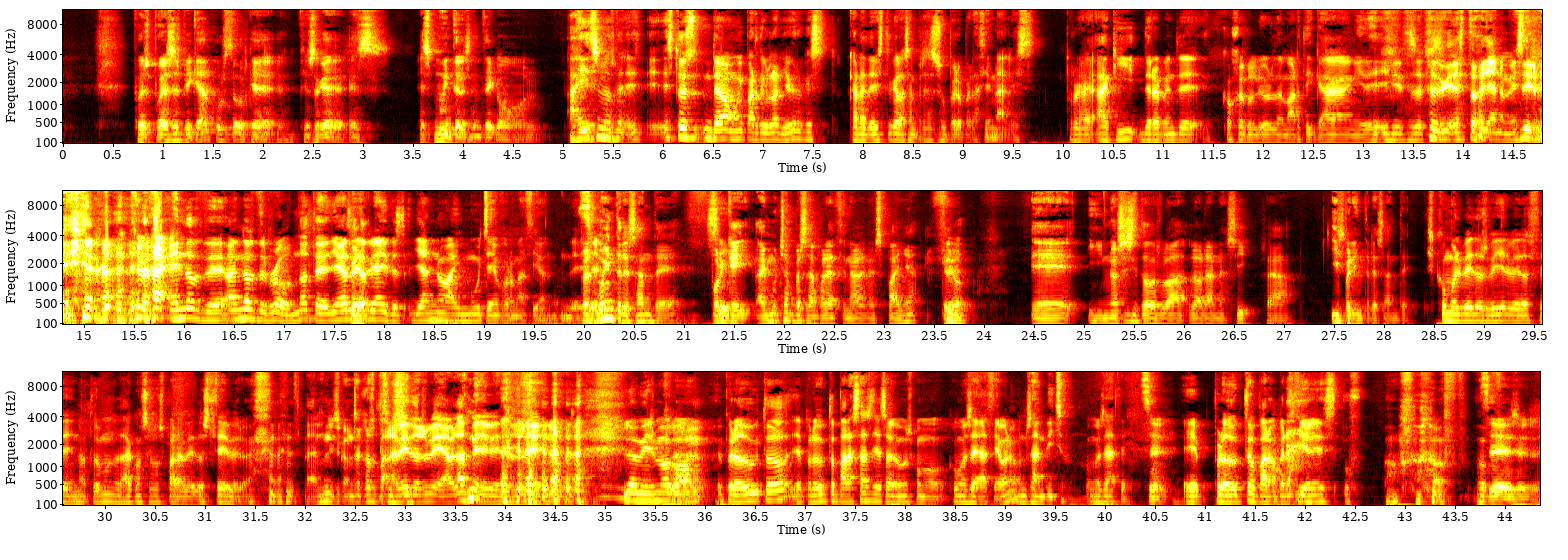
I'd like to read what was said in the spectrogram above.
Pues puedes explicar justo porque pienso que es, es muy interesante como... Ahí es unos- esto es un tema muy particular. Yo creo que es característico de las empresas superoperacionales. Porque aquí de repente coges los libros de Marty y cagan y, de- y dices, "Es que esto ya no me sirve. end, of the, end of the road, ¿no? Te llegas Pero- al final y dices, ya no hay mucha información. de- Pero es muy interesante, ¿eh? Porque hay mucha empresa operacional en España, creo. Hmm. eh, y no sé si todos lo, lo harán así. O sea, hiper interesante. Es como el B2B y el B2C, ¿no? Todo el mundo da consejos para B2C, pero dan mis consejos para Sí, sí. B2B, habladme de B2B, ¿no? Pues lo mismo Claro. con producto, el producto para SaaS ya sabemos cómo, cómo se hace, bueno, nos han dicho cómo se hace. Sí, Eh, producto para operaciones, uf, uf, uf. sí, sí. sí.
